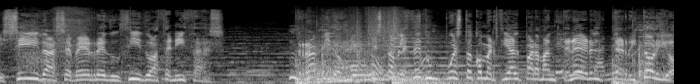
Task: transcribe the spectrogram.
Isida se ve reducido a cenizas. ¡Rápido! ¡Estableced un puesto comercial para mantener el territorio!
